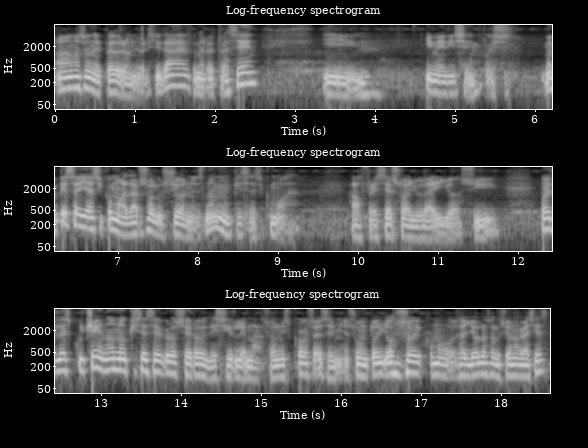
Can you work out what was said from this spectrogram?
Amazon el pedo de la universidad, que me retrasé y, y me dice, pues me empieza ya así como a dar soluciones, ¿no? Me empieza así como a, a ofrecer su ayuda y yo así, pues la escuché, ¿no? No quise ser grosero y decirle más, son mis cosas, es mi asunto, yo soy como, o sea, yo lo soluciono, gracias.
